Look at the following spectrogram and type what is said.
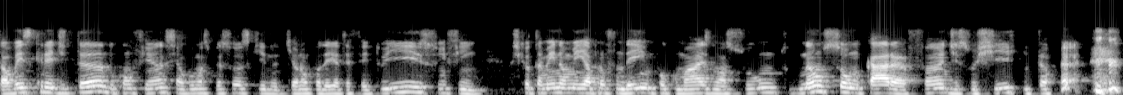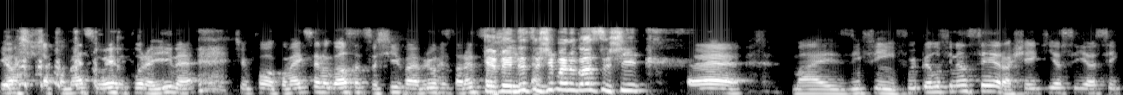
talvez acreditando, confiança em algumas pessoas que, que eu não poderia ter feito isso, enfim. Acho que eu também não me aprofundei um pouco mais no assunto. Não sou um cara fã de sushi, então eu acho que já começa o erro por aí, né? Tipo, como é que você não gosta de sushi? Vai abrir um restaurante de sushi? Quer vender cara? sushi, mas não gosta de sushi. É, mas enfim, fui pelo financeiro. Achei que ia, ser,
